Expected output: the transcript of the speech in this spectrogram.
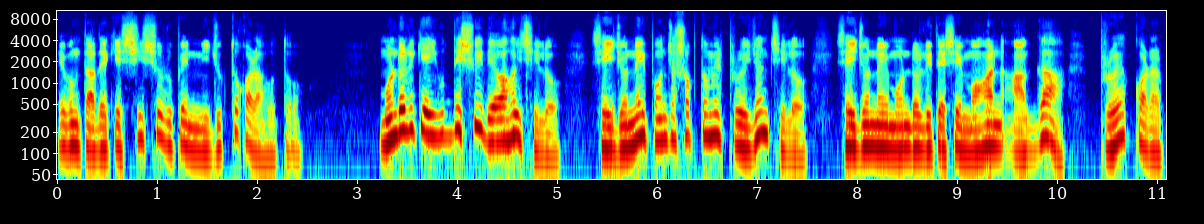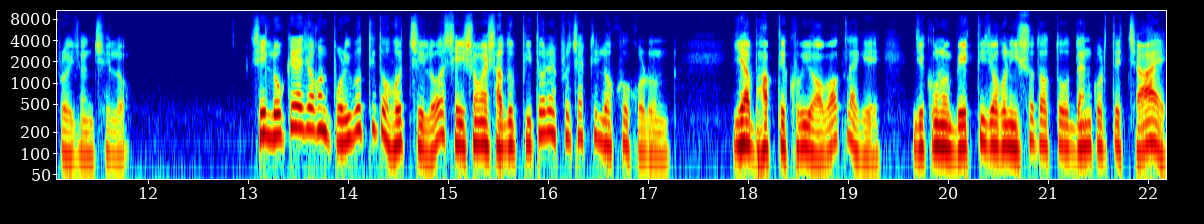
এবং তাদেরকে শিষ্যরূপে নিযুক্ত করা হতো। মণ্ডলীকে এই উদ্দেশ্যই দেওয়া হয়েছিল, সেই জন্যই পঞ্চসপ্তমীর প্রয়োজন ছিল, সেই জন্যই মণ্ডলীতে সেই মহান আজ্ঞা প্রয়োগ করার প্রয়োজন ছিল। সেই লোকেরা যখন পরিবর্তিত হচ্ছিল, সেই সময় সাধু পিতরের প্রচারটি লক্ষ্য করুন। ইহা ভাবতে খুবই অবাক লাগে যে কোনো ব্যক্তি যখন ঈশ্বরতত্ত্ব অধ্যয়ন করতে চায়,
